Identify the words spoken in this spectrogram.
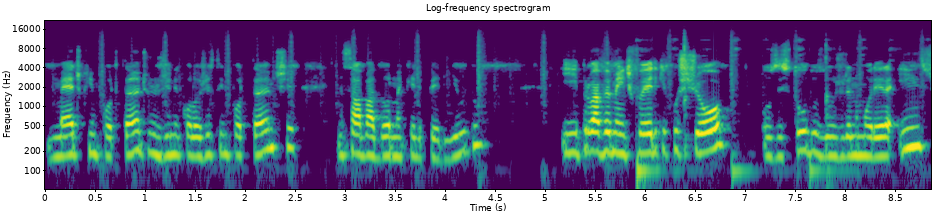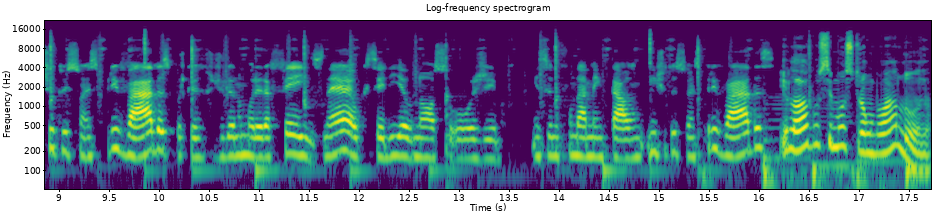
médico importante, um ginecologista importante em Salvador naquele período, e provavelmente foi ele que puxou os estudos do Juliano Moreira em instituições privadas, porque Juliano Moreira fez né, o que seria o nosso hoje ensino fundamental em instituições privadas. E logo se mostrou um bom aluno,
